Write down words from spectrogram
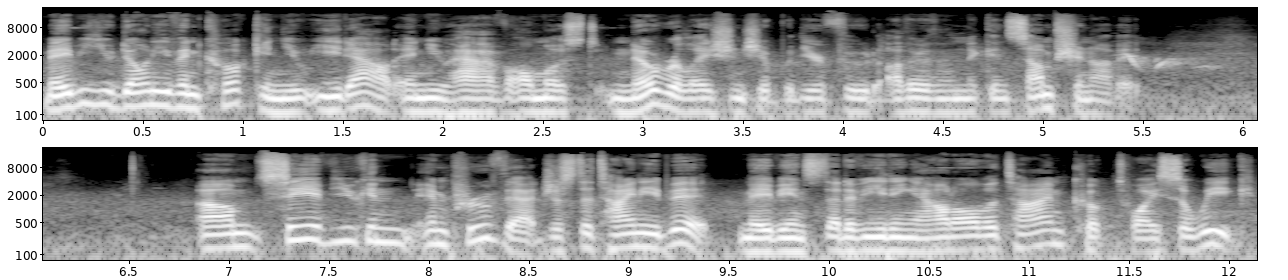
Maybe you don't even cook and you eat out and you have almost no relationship with your food other than the consumption of it um, see if you can improve that just a tiny bit. Maybe instead of eating out all the time, cook twice a week.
